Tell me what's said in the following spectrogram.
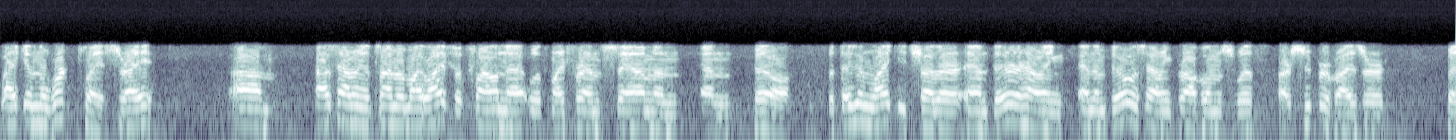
like in the workplace, right? Um I was having a time of my life at FileNet with my friends Sam and and Bill, but they didn't like each other, and they're having, and then Bill was having problems with our supervisor but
